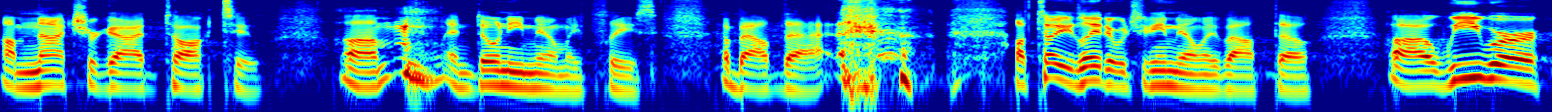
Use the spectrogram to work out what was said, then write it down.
I'm not your guy to talk to. Um, and don't email me, please, about that. I'll tell you later what you email me about, though. Uh, we were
